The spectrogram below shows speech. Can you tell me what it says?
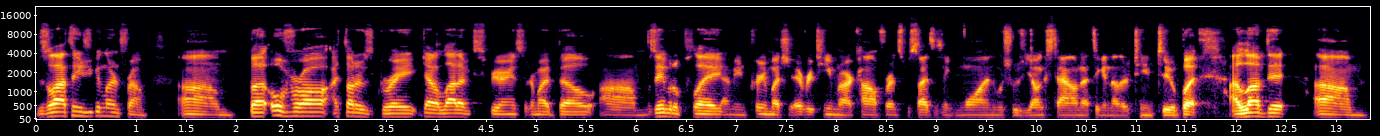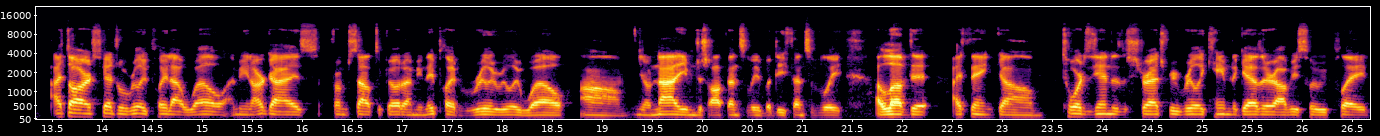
there's a lot of things you can learn from. Um, but overall, I thought it was great. Got a lot of experience under my belt. Um, was able to play, I mean, pretty much every team in our conference besides, I think, one, which was Youngstown. I think another team too. But I loved it. Um, I thought our schedule really played out well. I mean, our guys from South Dakota, I mean, they played really, really well. Um, you know, not even just offensively, but defensively. I loved it. I think um, towards the end of the stretch, we really came together. Obviously, we played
